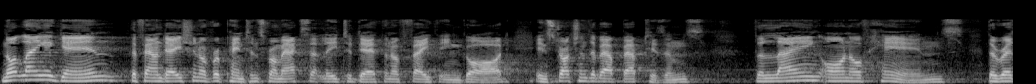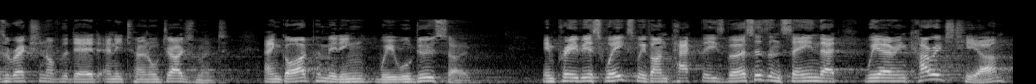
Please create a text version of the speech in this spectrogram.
not laying again the foundation of repentance from acts that lead to death and of faith in God, instructions about baptisms, the laying on of hands, the resurrection of the dead and eternal judgment, and God permitting, we will do so. In previous weeks, we've unpacked these verses and seen that we are encouraged here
